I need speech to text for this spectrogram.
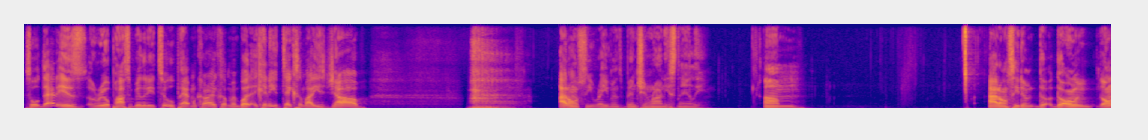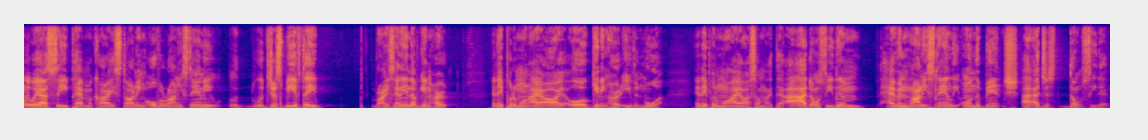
So that is a real possibility too. Pat Mekari coming, but can he take somebody's job? I don't see Ravens benching Ronnie Stanley. Um, I don't see them. The, the only the only way I see Pat Mekari starting over Ronnie Stanley would, would just be if they Ronnie Stanley ended up getting hurt, and they put him on IR or getting hurt even more, and they put him on IR or something like that. I, I don't see them having Ronnie Stanley on the bench. I, I just don't see that.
